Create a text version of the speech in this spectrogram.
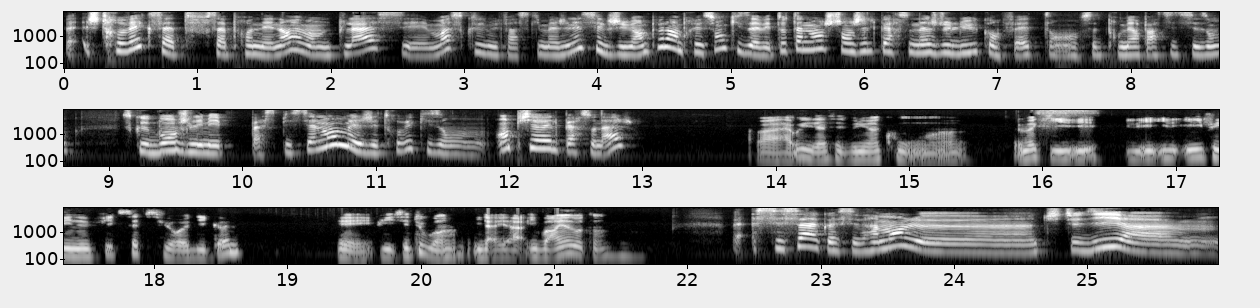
Bah, je trouvais que ça, ça prenait énormément de place et moi ce que enfin ce qui m'a gêné c'est que j'ai eu un peu l'impression qu'ils avaient totalement changé le personnage de Luke en fait en cette première partie de saison parce que bon je l'aimais pas spécialement mais j'ai trouvé qu'ils ont empiré le personnage Ah bah oui, là c'est devenu un con. hein. Le mec il, il, fait une fixette sur euh, Deacon et puis c'est tout. Hein. Il, a, voit rien d'autre. Hein. Bah, c'est ça quoi c'est vraiment le tu te dis euh,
